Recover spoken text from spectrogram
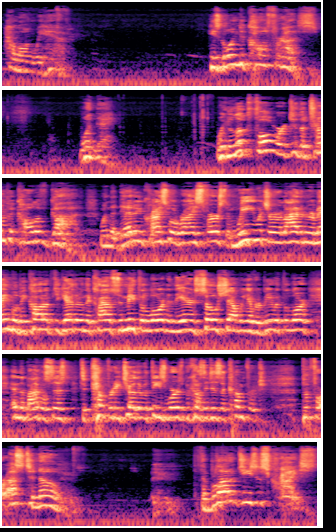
how long we have. He's going to call for us one day. We look forward to the trumpet call of God when the dead in Christ will rise first, and we which are alive and remain will be caught up together in the clouds to meet the Lord in the air, and so shall we ever be with the Lord. And the Bible says to comfort each other with these words because it is a comfort. But for us to know that the blood of Jesus Christ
